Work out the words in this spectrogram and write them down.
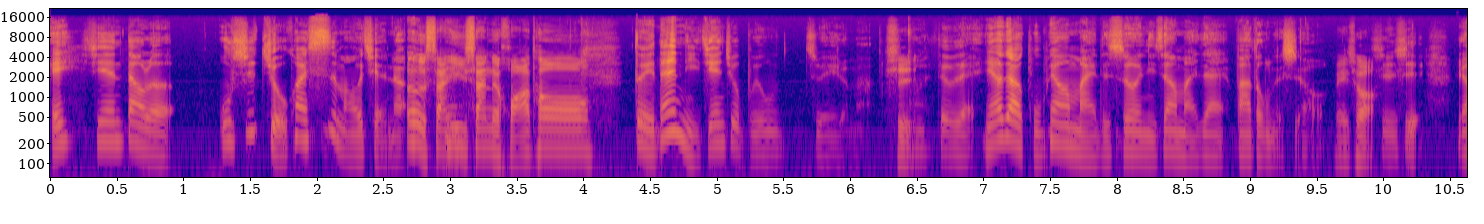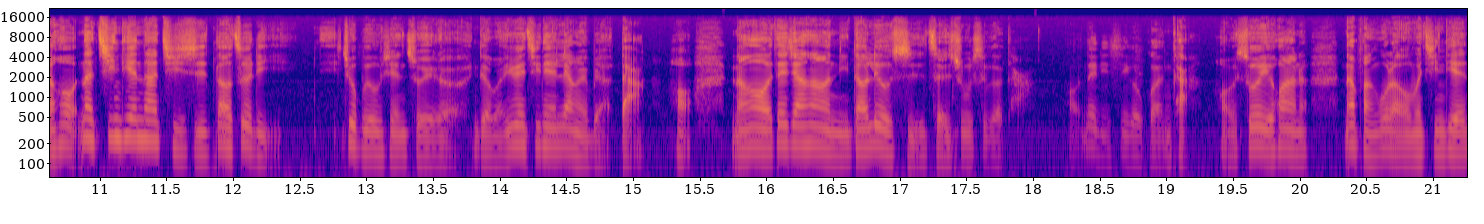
哎，今天到了。五十九块四毛钱了，二三一三的华通、嗯，对，但是你今天就不用追了嘛，是、嗯、对不对？你要在股票买的时候，你是要买在发动的时候，没错，是不是？然后那今天它其实到这里就不用先追了，对吧？因为今天量也比较大，好，然后再加上你到六十整数是个卡，好，那里是一个关卡，好，所以的话呢，那反过来我们今天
